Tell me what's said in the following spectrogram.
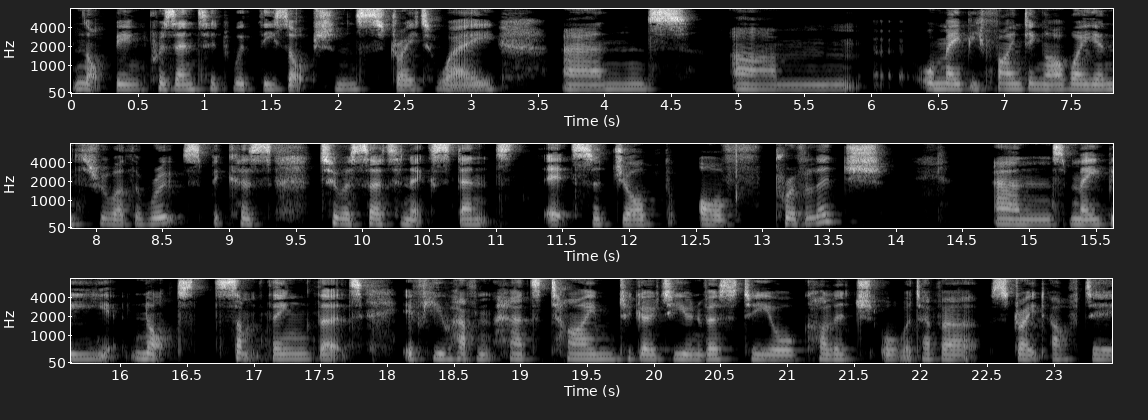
not being presented with these options straight away and um, or maybe finding our way in through other routes because to a certain extent it's a job of privilege and maybe not something that if you haven't had time to go to university or college or whatever straight after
